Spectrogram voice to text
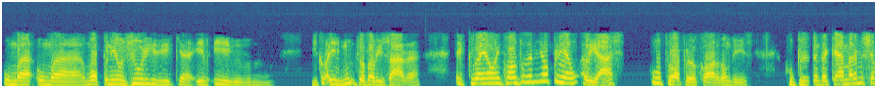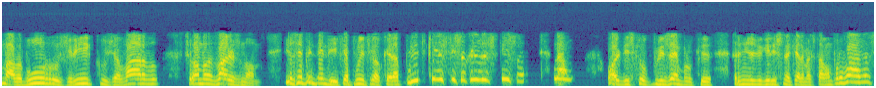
uma, uma, uma opinião jurídica e, e, e, e muito avalizada que vem ao encontro da minha opinião. Aliás, o próprio acórdão diz que o Presidente da Câmara me chamava burro, jerico, javardo, chamava de vários nomes. E eu sempre entendi que a política é o que era a política e a justiça é o que era a justiça. Não. Olha, disse que eu, por exemplo, que as minhas vigarices na Câmara estavam provadas.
